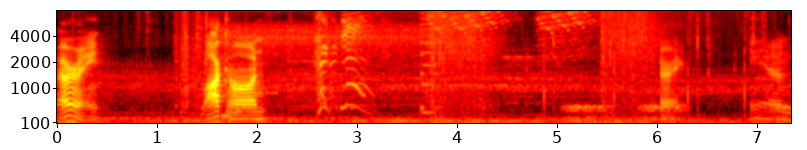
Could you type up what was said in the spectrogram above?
All right. Lock on. Alright. And...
